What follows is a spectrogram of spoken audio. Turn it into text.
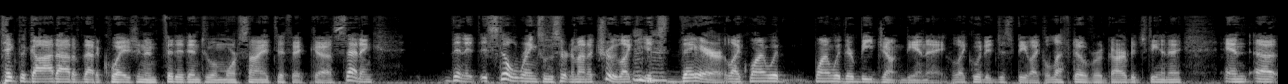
take the God out of that equation and fit it into a more scientific uh, setting, then it, it still rings with a certain amount of truth. Like it's there. Like why would why would there be junk DNA? Like would it just be like leftover garbage DNA? And uh,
